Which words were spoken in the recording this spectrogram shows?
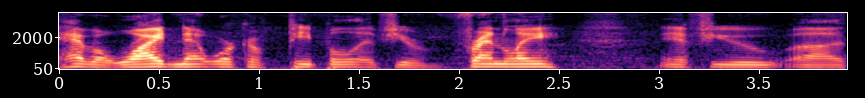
have a wide network of people, if you're friendly, if you uh,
